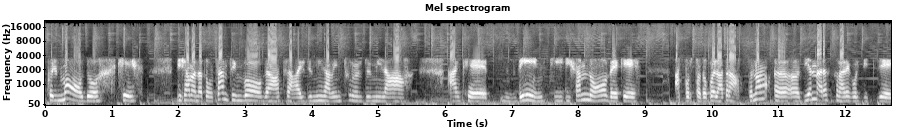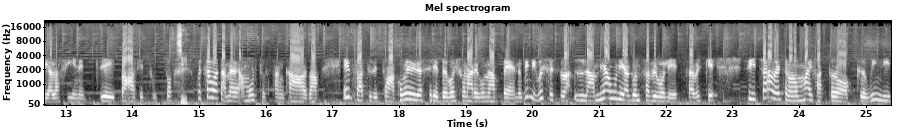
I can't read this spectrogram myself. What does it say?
quel modo che diciamo è andato tanto in voga tra il 2021 e il 2020 anche 20, 19 che ha portato poi la trap, no? Eh, di andare a suonare col DJ alla fine, DJ, base e tutto. Sì. Questa cosa mi aveva molto stancata e infatti ho detto ah come mi piacerebbe poi suonare con una band, quindi questa è stata la mia unica consapevolezza perché sinceramente non ho mai fatto rock, quindi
